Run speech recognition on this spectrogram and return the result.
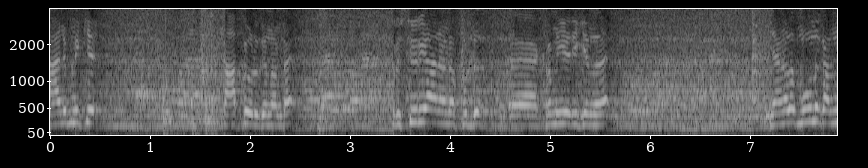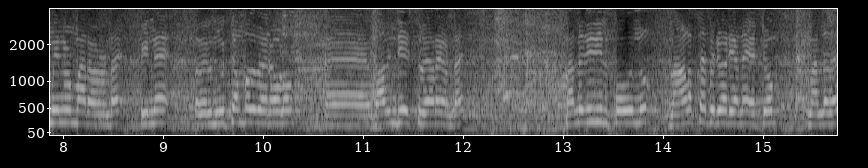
നാല് മണിക്ക് കാപ്പി കൊടുക്കുന്നുണ്ട്. തൃശ്ശൂരുകാരാണ് ഫുഡ് ക്രമീകരിക്കുന്നത്. ഞങ്ങൾ മൂന്ന് കൺവീനർമാരാണുണ്ട്. പിന്നെ ഒരു നൂറ്റമ്പത് പേരോളം വാളണ്ടിയേഴ്സ് വേറെയുണ്ട്. നല്ല രീതിയിൽ പോകുന്നു. നാളത്തെ പരിപാടിയാണ് ഏറ്റവും നല്ലത്.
